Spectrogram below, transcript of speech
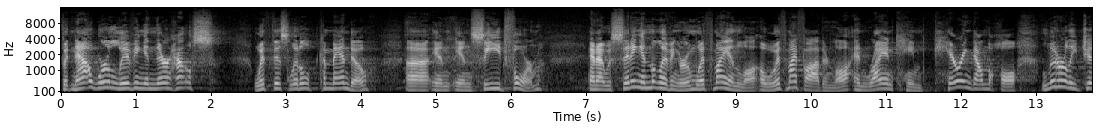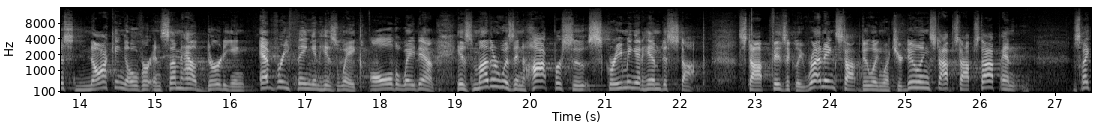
But now we're living in their house with this little commando uh, in, in seed form. And I was sitting in the living room with my in law, uh, with my father in law, and Ryan came tearing down the hall, literally just knocking over and somehow dirtying everything in his wake all the way down. His mother was in hot pursuit, screaming at him to stop. Stop physically running, stop doing what you're doing, stop, stop, stop. And it's like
